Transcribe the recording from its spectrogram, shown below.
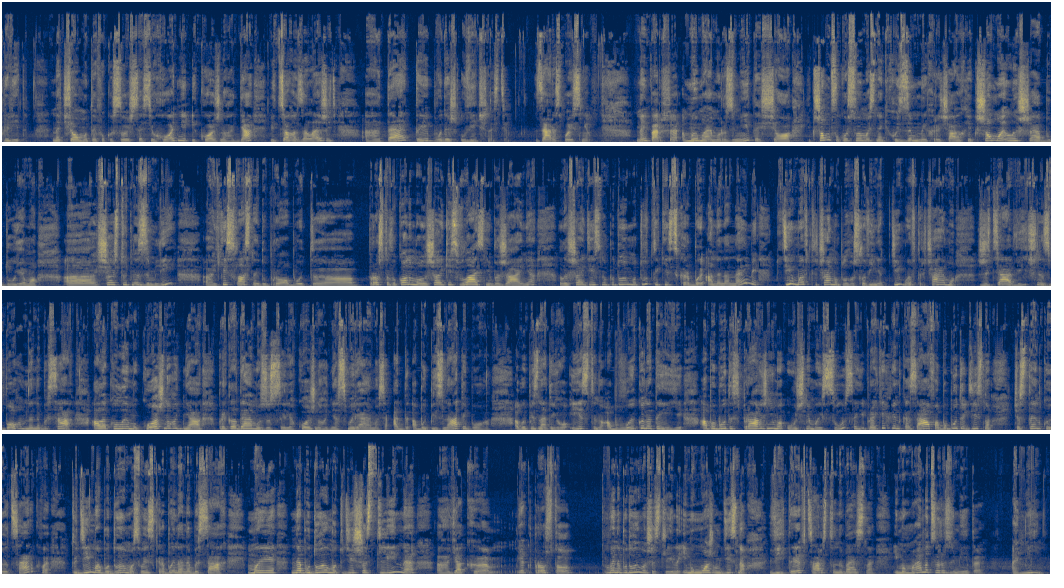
Привіт! На чому ти фокусуєшся сьогодні і кожного дня від цього залежить е, те, ти будеш у вічності. Зараз поясню. Найперше, ми маємо розуміти, що якщо ми фокусуємось на якихось земних речах, якщо ми лише будуємо е, щось тут на землі, якийсь власний добробут, е, просто виконуємо лише якісь власні бажання, лише дійсно будуємо тут якісь скарби, а не на небі, тоді ми втрачаємо благословіння, тоді ми втрачаємо життя вічне з Богом на небесах. Але коли ми кожного дня прикладаємо зусилля, кожного дня смиряємося, аби пізнати Бога, аби пізнати Його істину, аби виконати її, аби бути справжніми учнями Ісуса, про яких Він казав, аби бути дійсно частинкою церкви, тоді ми будуємо свої скарби на небесах. Ми не будуємо тоді щось тлінне, е, як, е, як просто. Ми не будуємо щось тлінне, і ми можемо дійсно війти в Царство Небесне. І ми маємо це розуміти. Амінь.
